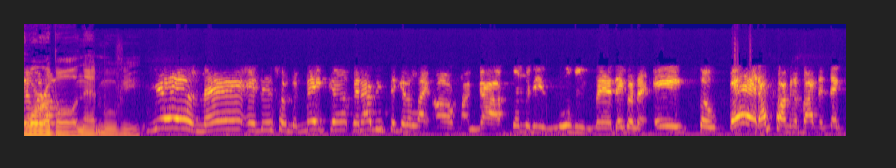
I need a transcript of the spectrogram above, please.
horrible in that movie. Yeah, man. And then from the makeup, and I be thinking of like, oh my god, some of these movies, man, they're gonna age so bad. I'm talking about the next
